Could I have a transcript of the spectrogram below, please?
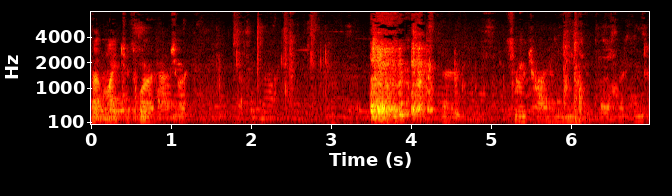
That might just work actually. so, shall we try and mute it for a second?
